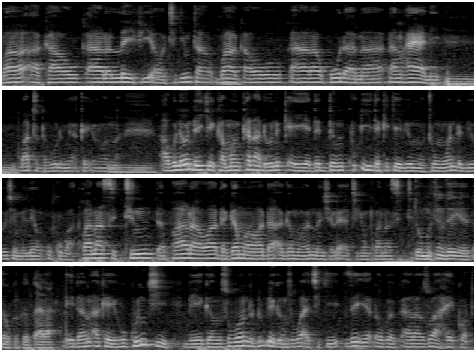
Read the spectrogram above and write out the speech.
Ba a kawo ƙarar laifi a cikinta ba a kawo ƙara koda na ɗan haya ne. Ba ta da hurumi akan irin wannan. Abu ne wanda yake kaman kana da wani ƙayyadadden kuɗi da kake bin mutum wanda bai wuce miliyan uku ba. Kwana 60 da farawa da gamawa da a gama wannan shari'a cikin kwana 60 to mutum zai iya ɗaukaka ƙara? Idan aka yi hukunci bai gamsu ba wanda duk bai gamsu ba a ciki zai iya ɗaukaka ƙara zuwa high court.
